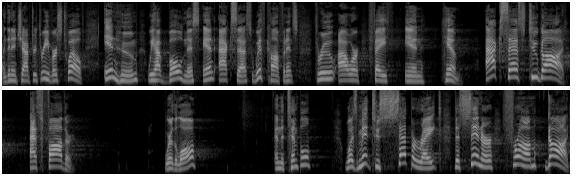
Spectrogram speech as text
And then in chapter 3, verse 12, in whom we have boldness and access with confidence through our faith in him. access to God as Father. Where the law and the temple was meant to separate the sinner from God.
